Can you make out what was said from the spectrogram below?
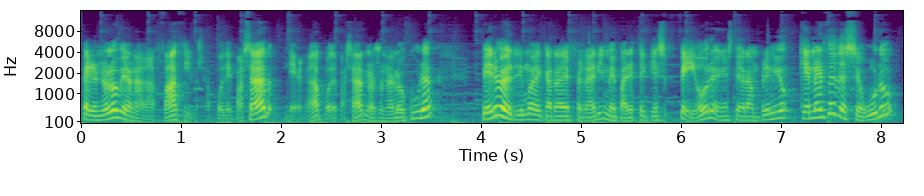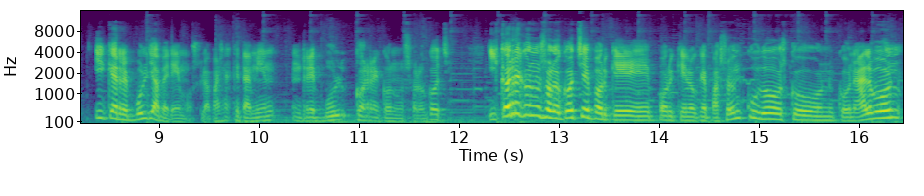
pero no lo veo nada fácil, o sea, puede pasar, de verdad, puede pasar, no es una locura, pero el ritmo de carrera de Ferrari me parece que es peor en este Gran Premio que Mercedes seguro y que Red Bull ya veremos. Lo que pasa es que también Red Bull corre con un solo coche. Y corre con un solo coche porque, porque lo que pasó en Q2 con, con Albon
